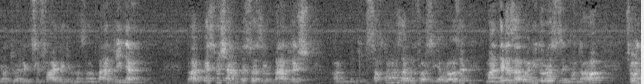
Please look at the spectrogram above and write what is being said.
یا تو الکتریفای بگیم مثلا برقیدن. بعد اسمش هم بسازیم برقش. هم ساختمان زبان فارسی یا لحاظ منطق زبانی درسته. منتها چون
